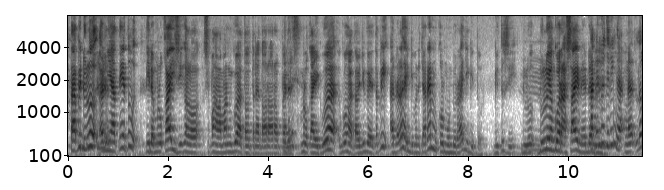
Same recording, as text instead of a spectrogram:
tapi dulu eh, niatnya itu tidak melukai sih kalau sepengalaman gua atau ternyata orang-orang pengen melukai gua gua nggak tahu juga ya tapi adalah ya gimana caranya mukul mundur aja gitu gitu sih dulu dulu yang gua rasain ya dan Tapi lu jadi nggak nggak lu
